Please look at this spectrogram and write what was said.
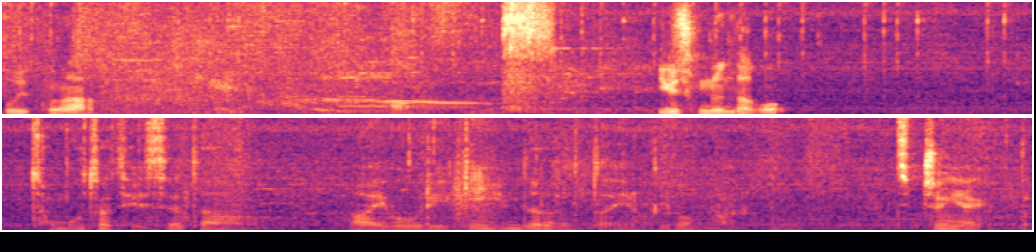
뭐 있구나 이게 죽는다고? 정복자 되게 세다. 아 이거 우리 게임 힘들어졌다. 이거 말. 집중해야겠다.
